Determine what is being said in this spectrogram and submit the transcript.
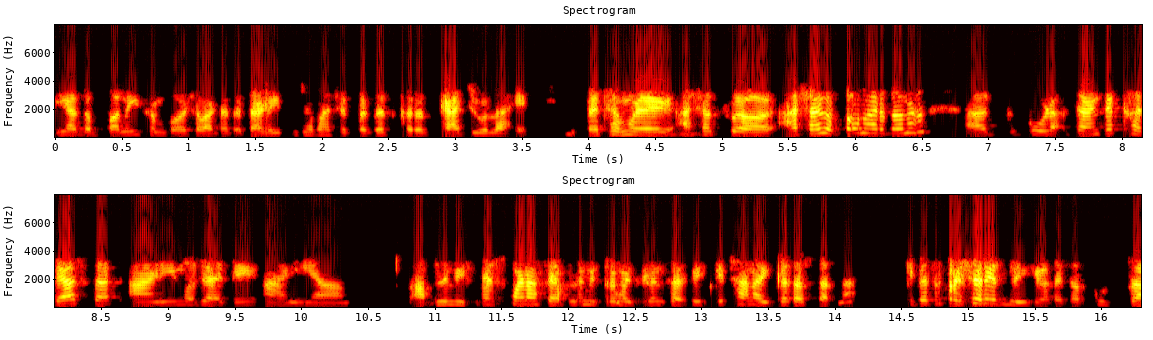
या गप्पा नाही संपवायच्या वाटत आहेत आणि तुझ्या भाषेत सगळंच खरंच कॅज्युअल आहे. त्याच्यामुळे अशाच अशा गप्पा मारताना कोणा कारण त्या खऱ्या असतात आणि मजा येते आणि आपले लिस्नर्स पण असे आपल्या मित्रमैत्रिणींसाठी इतके छान ऐकत असतात ना की त्याचं प्रेशर येत नाही किंवा त्याच्यात कुठचा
